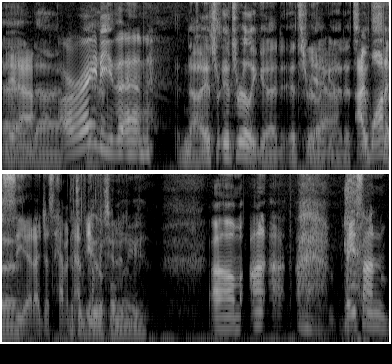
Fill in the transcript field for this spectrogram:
And, Yeah. Uh, Alrighty then. No, it's it's really good. It's really yeah. good. It's I want to uh, see it. I just haven't It's a had the beautiful opportunity. movie. Um, I, I, based on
